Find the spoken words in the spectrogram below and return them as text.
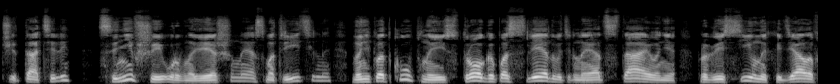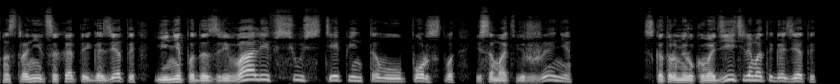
Читатели, ценившие уравновешенное, осмотрительное, но неподкупное и строго последовательное отстаивание прогрессивных идеалов на страницах этой газеты и не подозревали всю степень того упорства и самоотвержения, с которыми руководителям этой газеты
